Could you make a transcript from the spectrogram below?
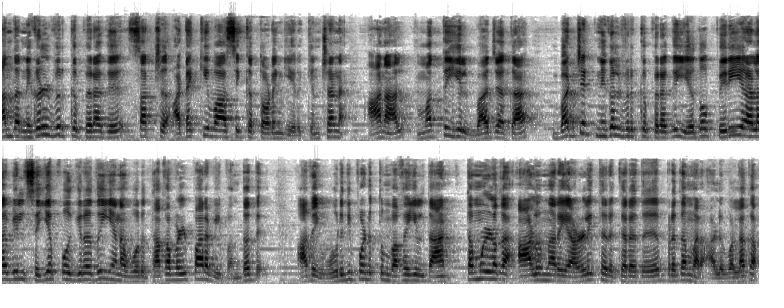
அந்த நிகழ்விற்கு பிறகு சற்று அடக்கி வாசிக்க தொடங்கி இருக்கின்றன ஆனால் மத்தியில் பாஜக பட்ஜெட் நிகழ்விற்கு பிறகு ஏதோ பெரிய அளவில் செய்யப்போகிறது என ஒரு தகவல் பரவி வந்தது. அதை உறுதிப்படுத்தும் வகையில்தான் தமிழக ஆளுநரை அழைத்திருக்கிறது பிரதமர் அலுவலகம்.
